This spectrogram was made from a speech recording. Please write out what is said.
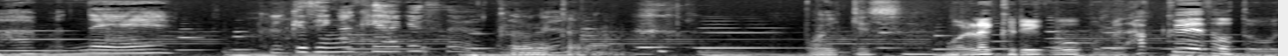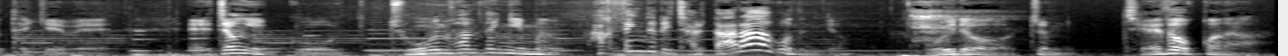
아 맞네. 그렇게 생각해야겠어요. 그러면. 그러니까요. 뭐 있겠어요. 원래 그리고 보면 학교에서도 되게 왜 애정 있고 좋은 선생님은 학생들이 잘 따라하거든요. 오히려 좀 재수 없거나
